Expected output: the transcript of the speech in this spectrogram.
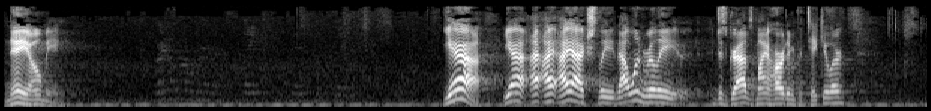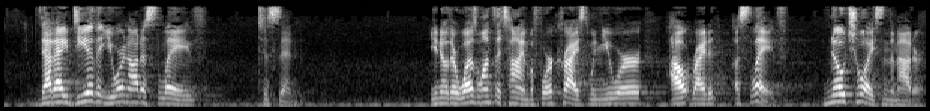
Naomi. Yeah, yeah. I, I, actually, that one really just grabs my heart in particular. That idea that you are not a slave to sin. You know, there was once a time before Christ when you were outright a slave. No choice in the matter.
